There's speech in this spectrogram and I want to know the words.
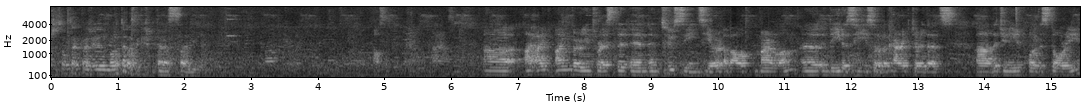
Czy są w takim razie może teraz jakieś pytania z sali? Uh, I, I'm very interested in, in two scenes here about Marlon. Uh, indeed, is he sort of a character that's uh, that you needed for the story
